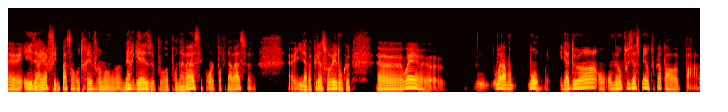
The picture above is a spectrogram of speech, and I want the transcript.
euh, et derrière fait une passe en retrait vraiment euh, merguez pour pour Navas et pour le pauvre Navas il a pas pu la sauver donc ouais voilà bon, il y a 2-1 on, est enthousiasmé en tout cas par par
